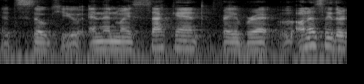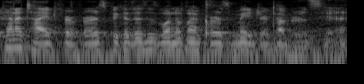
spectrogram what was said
It's so cute. And then my second favorite, honestly, they're kind of tied for first because this is one of my first major covers here.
